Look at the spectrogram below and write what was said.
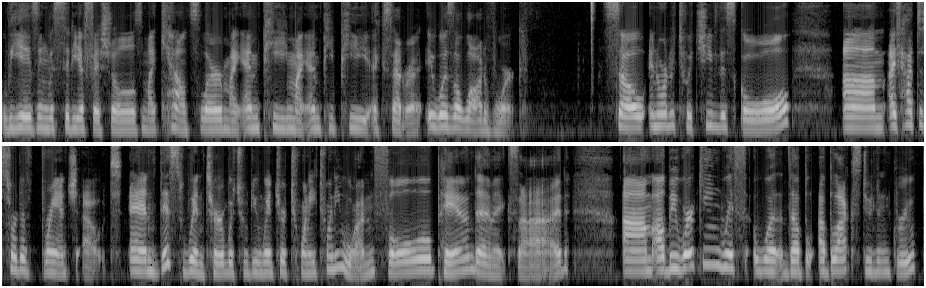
liaising with city officials, my councilor, my MP, my MPP, etc. It was a lot of work. So, in order to achieve this goal, um, I've had to sort of branch out. And this winter, which would be winter 2021, full pandemic side, um, I'll be working with the, a black student group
